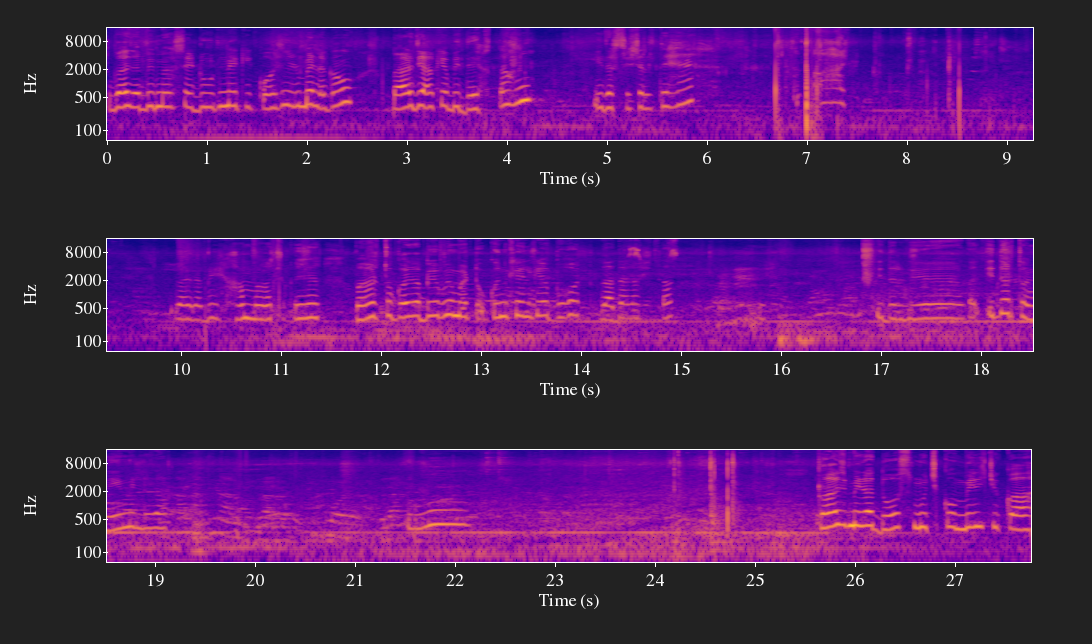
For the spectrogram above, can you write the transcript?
तो गज अभी मैं उसे ढूँढने की कोशिश में लगाऊँ बाहर जाके अभी देखता हूँ। इधर से चलते हैं। अभी हम आ चुके हैं बाहर तो गज अभी अभी मैं टोकन खेल के बहुत ज़्यादा रास्ता इधर गए इधर तो नहीं मिल रहा। गज मेरा दोस्त मुझको मिल चुका है,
